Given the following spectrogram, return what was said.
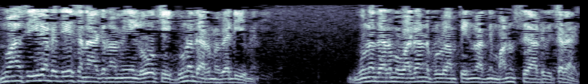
නුවසීලට දේශනා කරන මේ ලෝකේ ಗುಣධර්ම වැඩිම ಗುಣධර්ම වඩන්න පුළුවන් පින්වත්නි මිනිස්යාට විතරයි.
